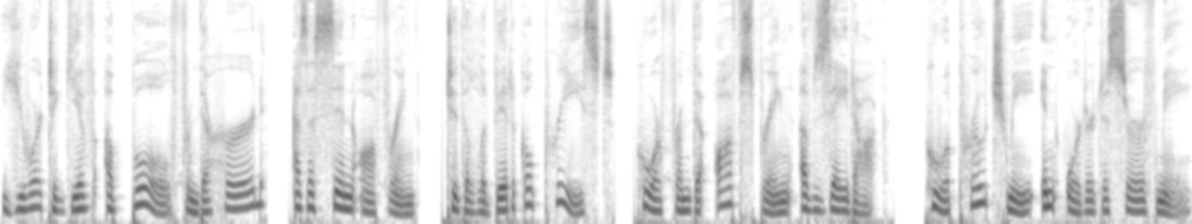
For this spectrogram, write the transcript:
You are to give a bull from the herd as a sin offering to the Levitical priests who are from the offspring of Zadok, who approach me in order to serve me.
